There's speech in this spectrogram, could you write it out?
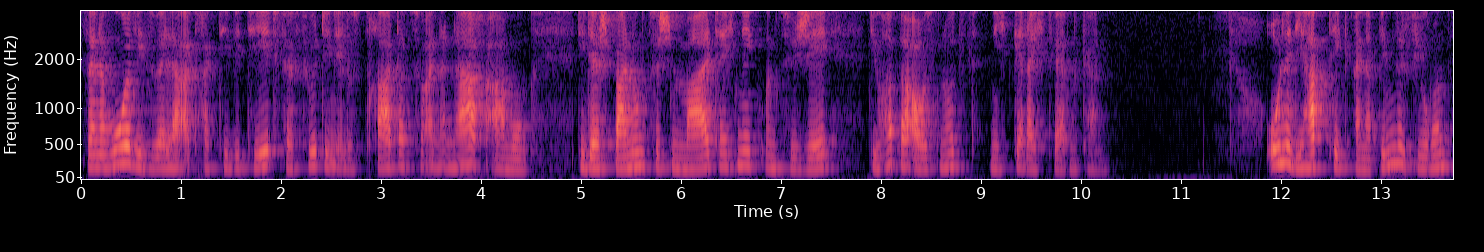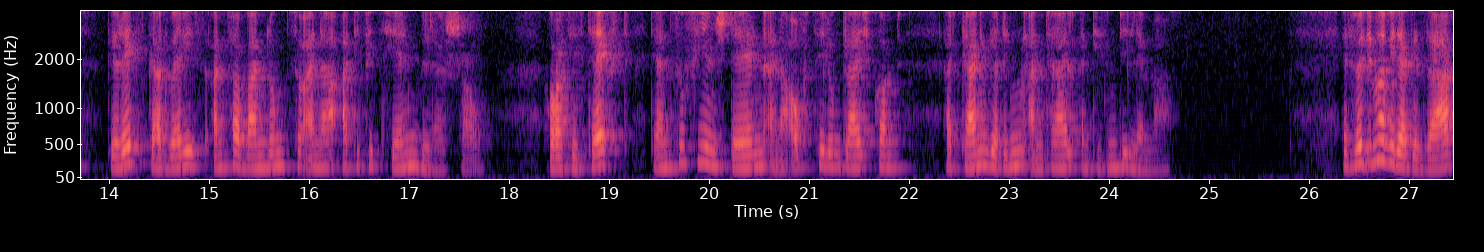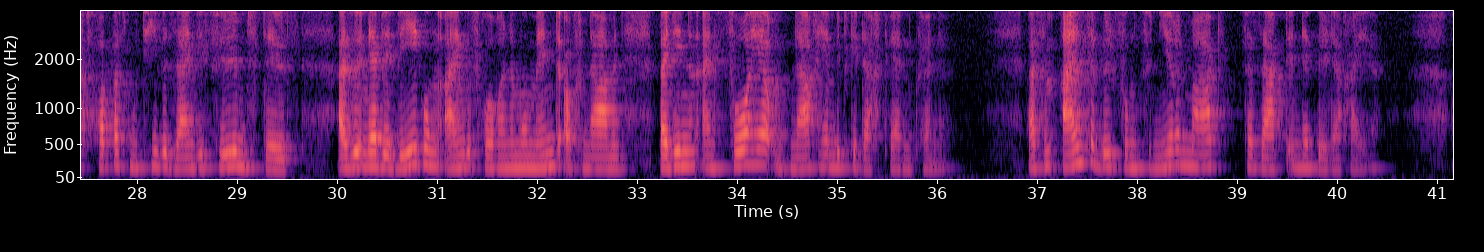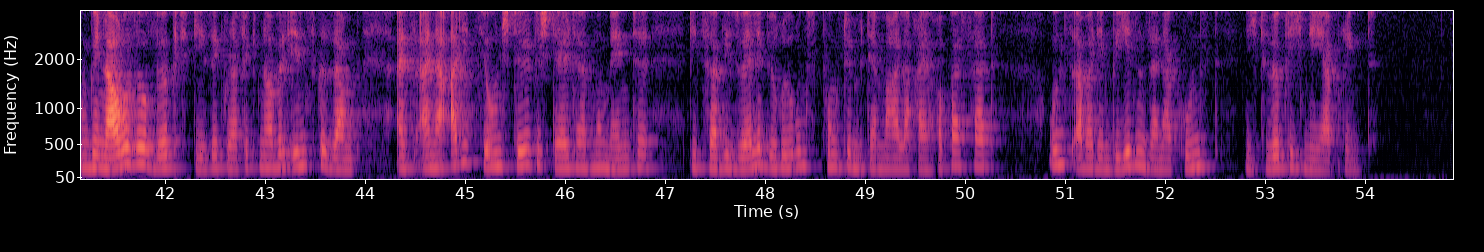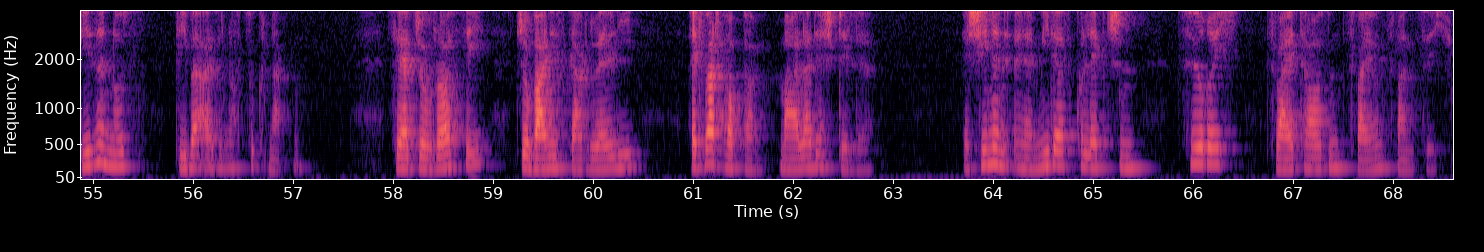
Seine hohe visuelle Attraktivität verführt den Illustrator zu einer Nachahmung, die der Spannung zwischen Maltechnik und Sujet, die Hopper ausnutzt, nicht gerecht werden kann. Ohne die Haptik einer Pinselführung gerät Scarduellis Anverwandlung zu einer artifiziellen Bilderschau. Rossis Text, der an zu vielen Stellen einer Aufzählung gleichkommt, hat keinen geringen Anteil an diesem Dilemma. Es wird immer wieder gesagt, Hoppers Motive seien wie Filmstills, also in der Bewegung eingefrorene Momentaufnahmen, bei denen ein Vorher und Nachher mitgedacht werden könne. Was im Einzelbild funktionieren mag, versagt in der Bilderreihe. Und genauso wirkt diese Graphic Novel insgesamt als eine Addition stillgestellter Momente, die zwar visuelle Berührungspunkte mit der Malerei Hoppers hat, uns aber dem Wesen seiner Kunst nicht wirklich näher bringt. Diese Nuss bliebe also noch zu knacken. Sergio Rossi, Giovanni Scarduelli, Edward Hopper, Maler der Stille. Erschienen in der Midas Collection Zürich 2022.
